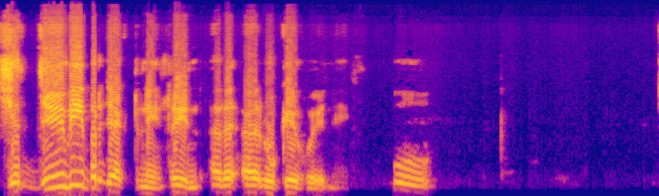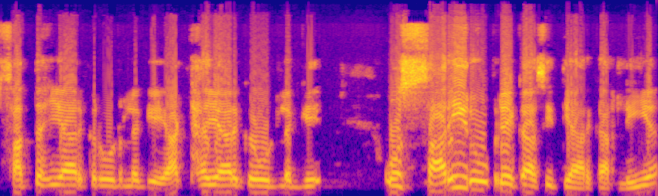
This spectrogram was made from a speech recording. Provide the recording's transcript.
ਜਿੱਦੇ ਵੀ ਪ੍ਰੋਜੈਕਟ ਨੇ ਟ੍ਰੇਨ ਰੁਕੇ ਹੋਏ ਨੇ ਉਹ 7000 ਕਰੋੜ ਲੱਗੇ 8000 ਕਰੋੜ ਲੱਗੇ ਉਹ ਸਾਰੀ ਰੂਪਰੇਖਾ ਅਸੀਂ ਤਿਆਰ ਕਰ ਲਈ ਆ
